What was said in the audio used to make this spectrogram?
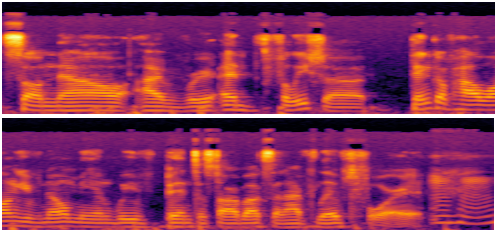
So now I've re- and Felicia, think of how long you've known me and we've been to Starbucks and I've lived for it. hmm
